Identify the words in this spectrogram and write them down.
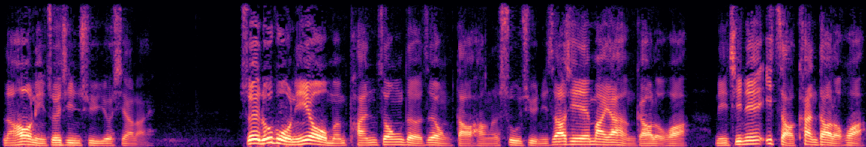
然后你追进去又下来。所以如果你有我们盘中的这种导航的数据，你知道今天卖压很高的话。你今天一早看到的话，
